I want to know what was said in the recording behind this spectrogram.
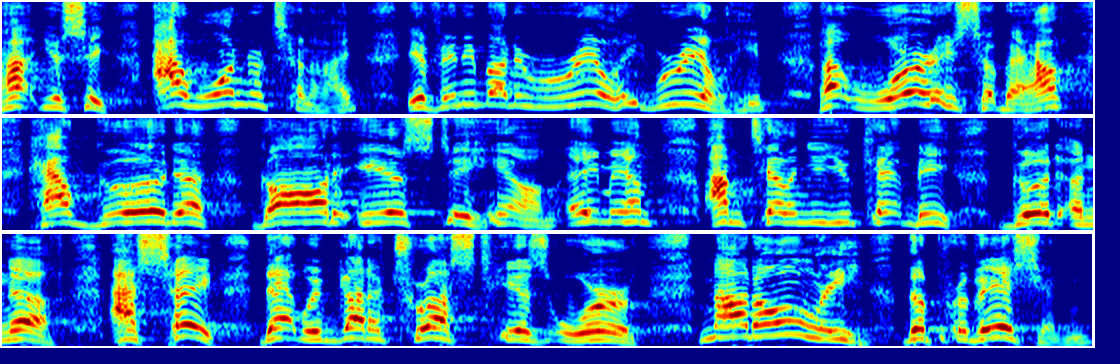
Uh, you see, I wonder tonight if anybody really, really uh, worries about how good uh, God is to him. Amen. I'm telling you, you can't be good enough. I say that we've got to trust his word. Not only the provision,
